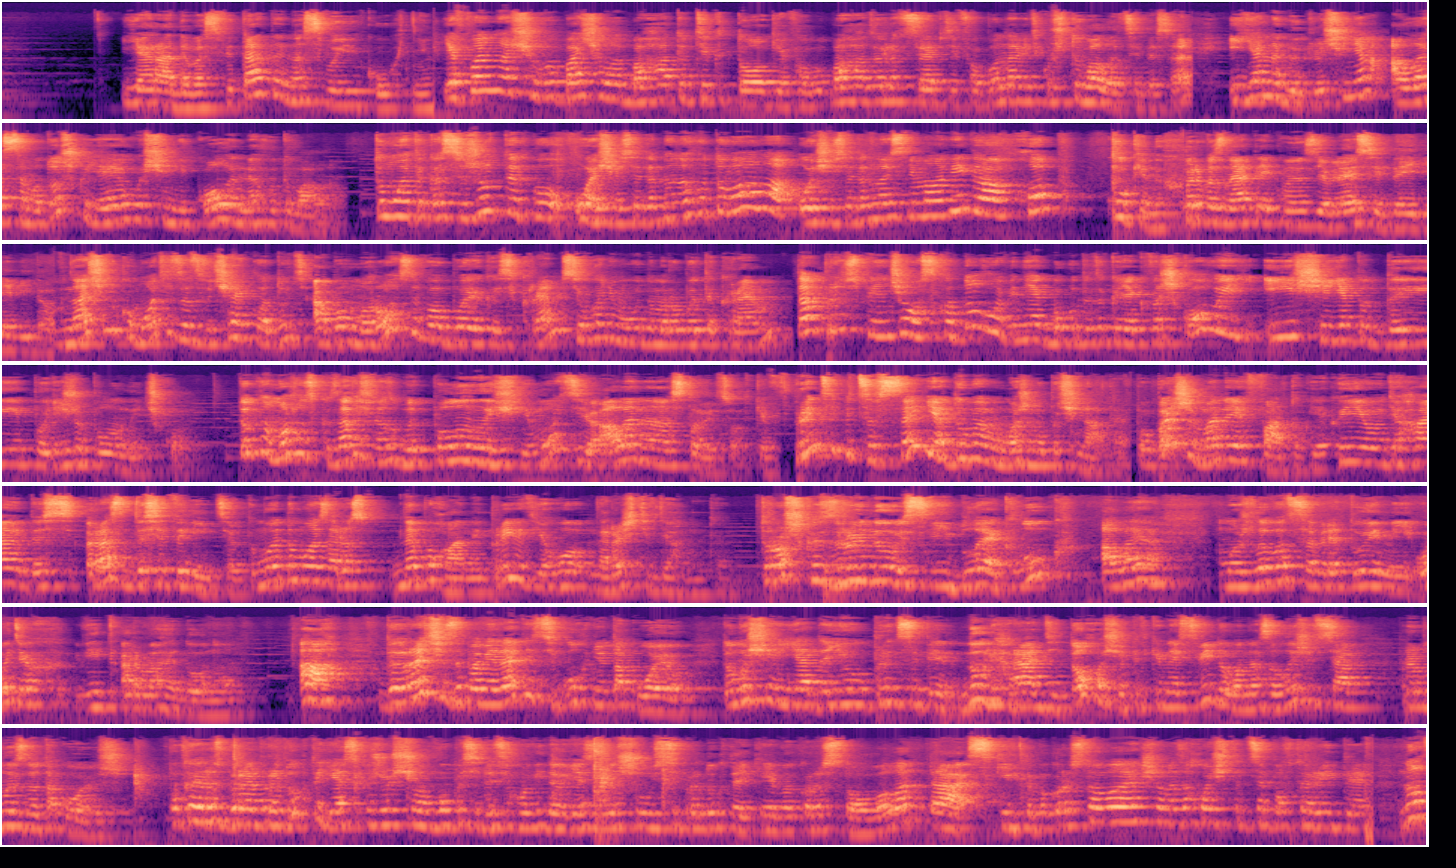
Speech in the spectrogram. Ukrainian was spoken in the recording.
Я рада вас вітати на своїй кухні. Я впевнена, що ви бачили багато тіктоків або багато рецептів, або навіть куштували цей десерт. І я не виключення, але самотужки я його ще ніколи не готувала. Тому я така сижу, типу, ой, щось я давно не готувала, ой, щось я давно знімала відео, хоп. Кукінг. Тепер ви знаєте, як в мене з'являються ідеї для відео. В начинку моті зазвичай кладуть або морозиво, або якийсь крем. Сьогодні ми будемо робити крем. Там, в принципі, нічого складного, він якби буде такий як вершковий, і ще я туди поріжу полуничку. Тобто можна сказати, що у нас будуть полуничні емоції, але не на 100%. В принципі, це все, я думаю, ми можемо починати. По-перше, в мене є фартук, який я одягаю десь раз в десятиліття. Тому я думаю, зараз непоганий привід його нарешті вдягнути. Трошки зруйную свій блек лук, але можливо це врятує мій одяг від Армагеддону. А, до речі, запам'ятайте цю кухню такою, тому що я даю, в принципі, нуль гарантій того, що під кінець відео вона залишиться приблизно такою ж. Поки я розбираю продукти, я скажу, що в описі до цього відео я залишу усі продукти, які я використовувала, та скільки використовувала, якщо ви захочете це повторити.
